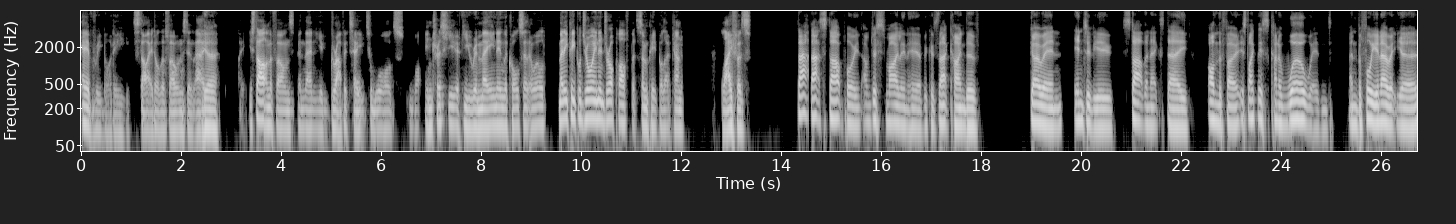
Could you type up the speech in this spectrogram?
everybody started on the phones, didn't they? Yeah. You start on the phones mm. and then you gravitate towards what interests you if you remain in the call center world. Many people join and drop off, but some people are kind of lifers that that start point, I'm just smiling here because that kind of go in, interview, start the next day on the phone. It's like this kind of whirlwind. And before you know it, you're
